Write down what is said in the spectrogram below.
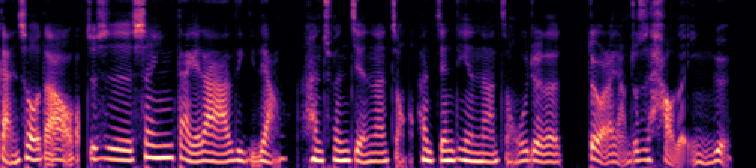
感受到，就是声音带给大家力量，很纯洁的那种，很坚定的那种。我觉得对我来讲就是好的音乐。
